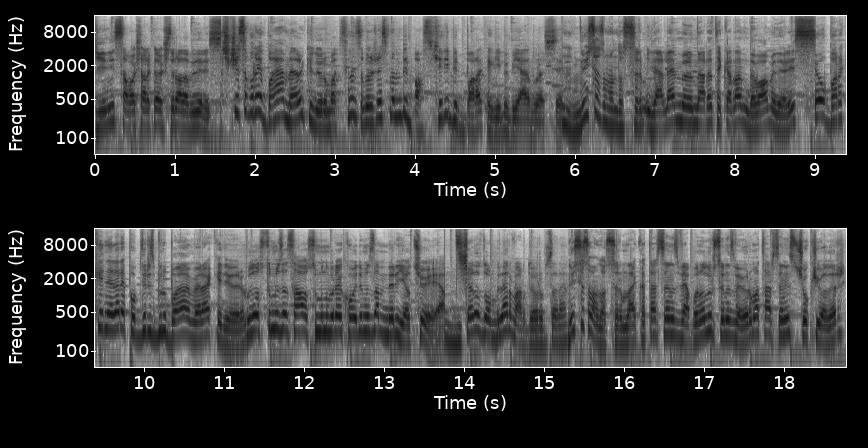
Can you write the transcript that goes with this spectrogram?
yeni savaş arkadaşları alabiliriz. Açıkçası burayı bayağı merak ediyorum. Baksanıza böyle resmen bir askeri bir baraka gibi bir yer burası. Hmm, neyse o zaman dostlarım ilerleyen bölümlerde tekrardan devam ederiz. Ve o barakaya neler yapabiliriz bunu bayağı merak ediyorum. Bu dostumuz da sağ olsun bunu buraya koyduğumuzdan beri yatıyor ya. Dışarıda zombiler var diyorum sana. Neyse o zaman dostlarım like atarsanız ve abone olursanız ve yorum atarsanız çok iyi olur.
